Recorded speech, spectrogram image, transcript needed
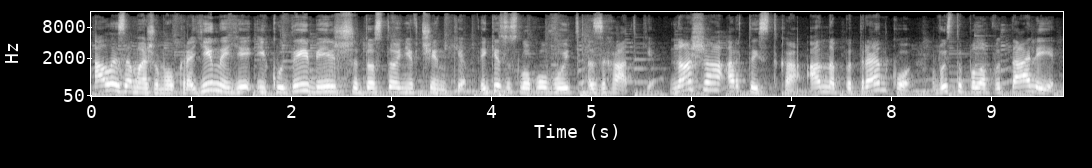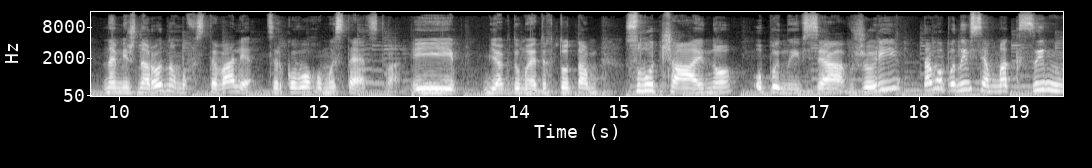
Але за межами України є і куди більш достойні вчинки, які заслуговують згадки. Наша артистка Анна Петренко виступила в Італії на міжнародному фестивалі циркового мистецтва. І як думаєте, хто там случайно опинився в журі? Там опинився Максим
